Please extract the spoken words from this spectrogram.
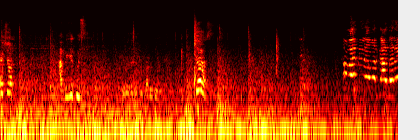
এই শোন আমি যে কইছি এই কথা কিন্তু ভালো করে জাস সবাই মিলে আমার গালডারে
